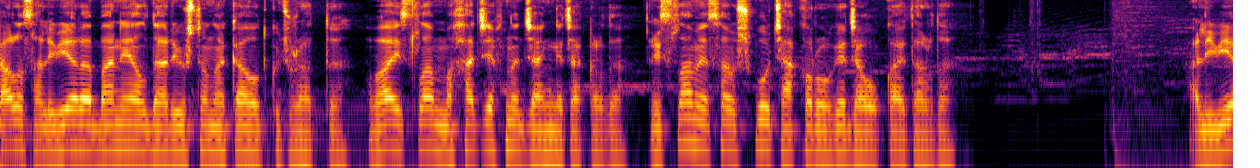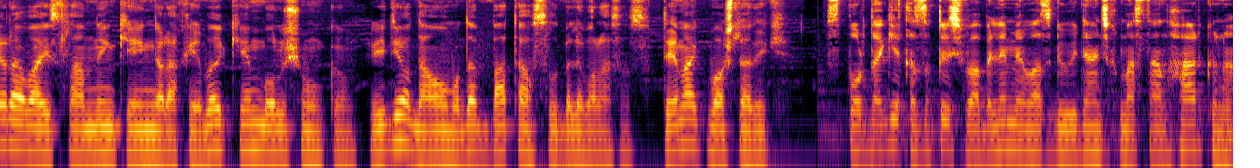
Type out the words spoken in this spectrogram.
charlz olivera Banel Daryushni nokautga uchratdi va islom maxachevni jangga chaqirdi. Islom esa ushbu chaqiruvga javob qaytardi. Olivera va islomning keyingi raqibi kim bo'lishi mumkin? Video davomida batafsil bilib olasiz. Demak boshladik. Sportdagi qiziqish va bilim evaziga uydan chiqmasdan har kuni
